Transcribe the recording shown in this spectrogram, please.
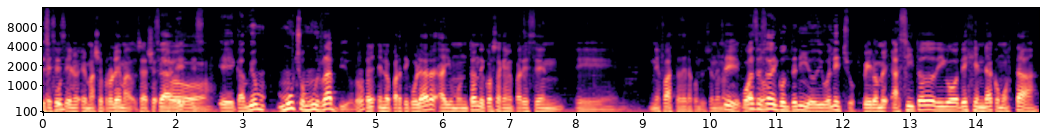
Ese es el, el mayor problema. O sea, yo, o sea, yo- es- es- eh, cambió mucho, muy rápido, ¿no? en lo particular hay un montón de cosas que me parecen eh, nefastas de la constitución del Sí, 94. más allá del contenido, digo, el hecho. Pero me- así todo digo, déjenla como está.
